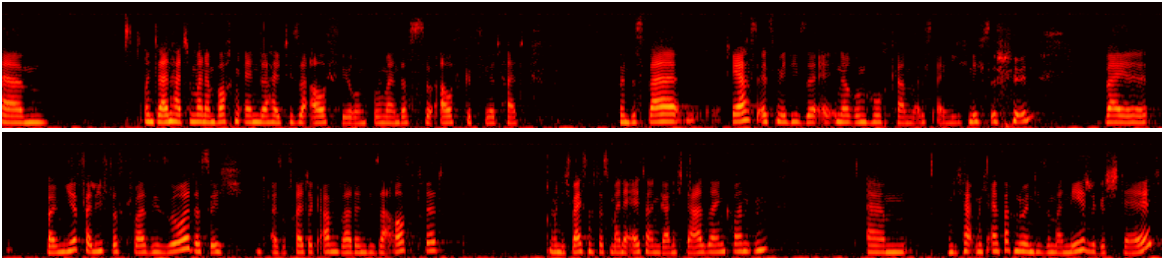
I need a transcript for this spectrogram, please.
ähm, und dann hatte man am Wochenende halt diese Aufführung, wo man das so aufgeführt hat. Und es war erst, als mir diese Erinnerung hochkam, war das eigentlich nicht so schön, weil bei mir verlief das quasi so, dass ich, also Freitagabend war dann dieser Auftritt und ich weiß noch, dass meine Eltern gar nicht da sein konnten. Ähm, und ich habe mich einfach nur in diese Manege gestellt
